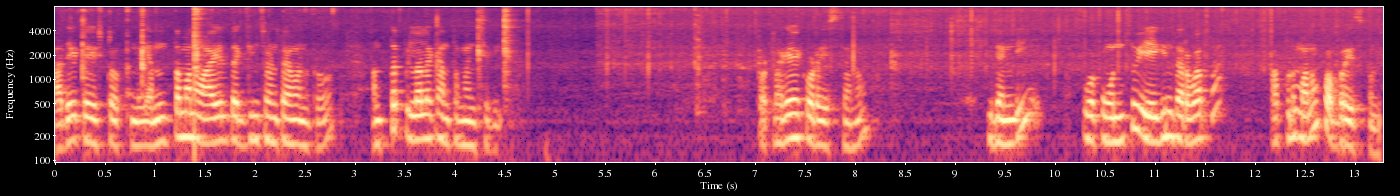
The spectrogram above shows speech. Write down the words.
అదే టేస్ట్ వస్తుంది. ఎంత మనం ఆయిల్ తగ్గించి ఉంటామనుకో అంత పిల్లలకి అంత మంచిది. పొట్లకాయ కూడా ఇస్తాను ఇదండి. ఒక వంతు వేగిన తర్వాత అప్పుడు మనం కొబ్బరి వేసుకుంటాం.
